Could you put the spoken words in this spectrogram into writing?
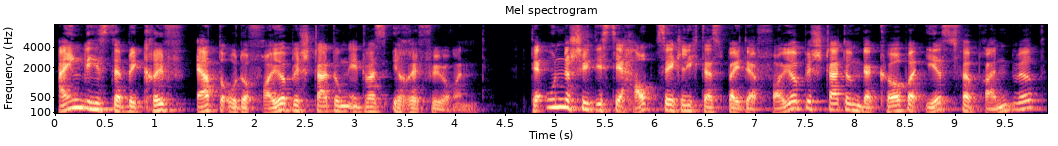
Eigentlich ist der Begriff Erd- oder Feuerbestattung etwas irreführend. Der Unterschied ist ja hauptsächlich, dass bei der Feuerbestattung der Körper erst verbrannt wird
